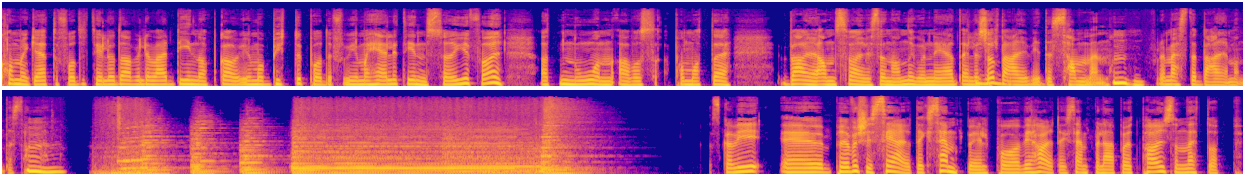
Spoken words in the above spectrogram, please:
kommer ikke jeg til å få det til, og da vil det være din oppgave. Vi må bytte på det, for vi må hele tiden sørge for at noen av oss på en måte bærer ansvar hvis den andre går ned, eller så bærer vi det sammen. Mm. For det meste bærer man det sammen. Skal vi eh, prøve å skissere et eksempel på Vi har et eksempel her på et par som nettopp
